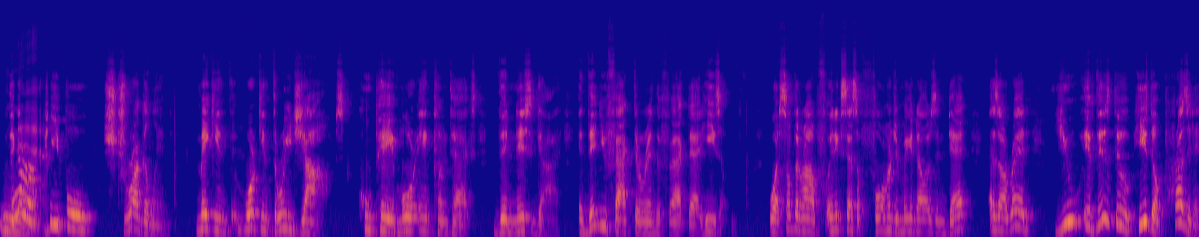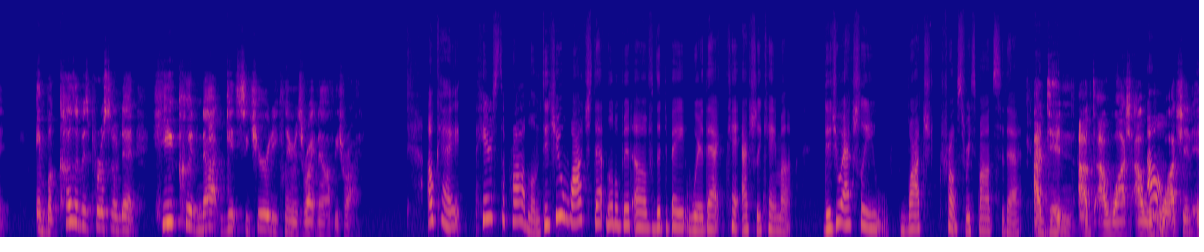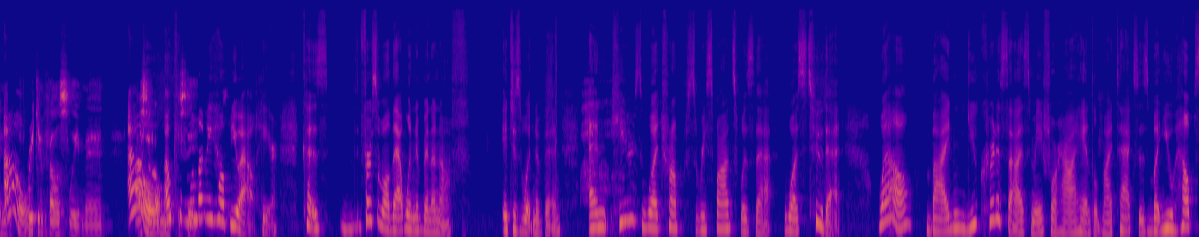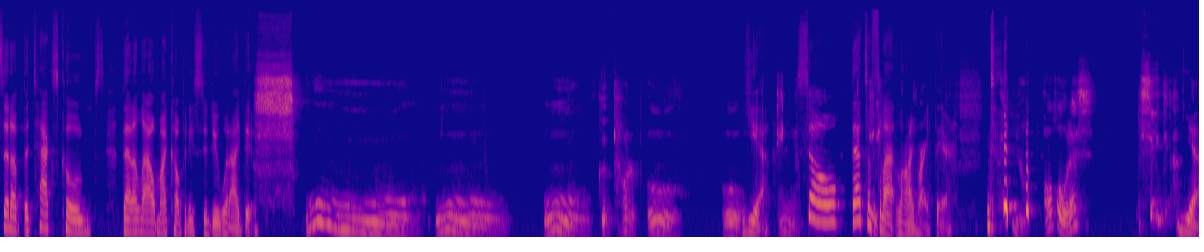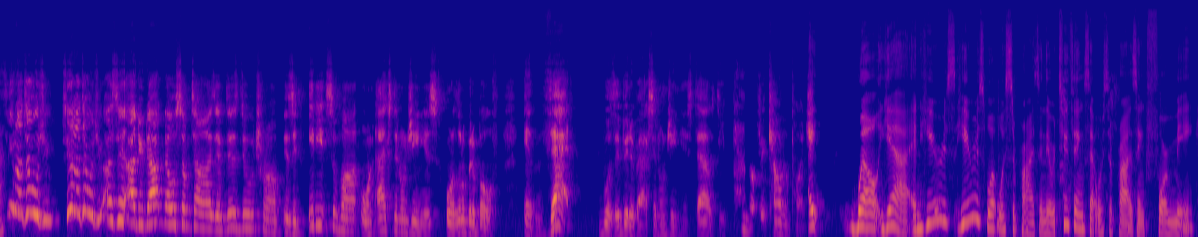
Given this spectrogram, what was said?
There Nah. are people struggling, making working three jobs who paid more income tax than this guy, and then you factor in the fact that he's what something around in excess of four hundred million dollars in debt. As I read, you if this dude he's the president, and because of his personal debt, he could not get security clearance right now if he tried. Okay, here's the problem. Did you watch that little bit of the debate where that actually came up? Did you actually watch Trump's response to that? I didn't. I, I watched. I was Oh, watching and I oh. freaking fell asleep, man. I oh, I Oh, okay. Well, let me help you out here. Because, first of all, that wouldn't have been enough. It just wouldn't have been. And here's what Trump's response was that was to that. Well, Biden, you criticized me for how I handled my taxes, but you helped set up the tax codes that allow my companies to do what I do. Ooh, ooh, ooh, good counter. Ooh, ooh, Yeah. damn. So that's a Damn. flat line right there. Oh, that's see, Yeah. see what I told you. See what I told you. I said I do not know sometimes if this dude Trump is an idiot savant or an accidental genius or a little bit of both, and that was a bit of accidental genius. That was the perfect counterpunch. I- Well, yeah, and here's here is what was surprising. There were two things that were surprising for me.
